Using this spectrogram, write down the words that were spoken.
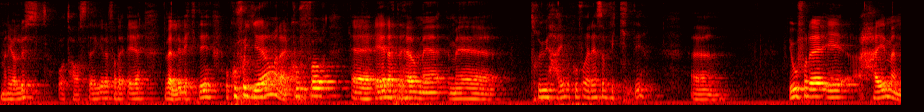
Men jeg har lyst å ta steg i det, for det er veldig viktig. Og hvorfor gjør vi det? Hvorfor eh, er dette her med, med tro heimen Hvorfor er det så viktig? Eh, jo, for det er i heimen,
